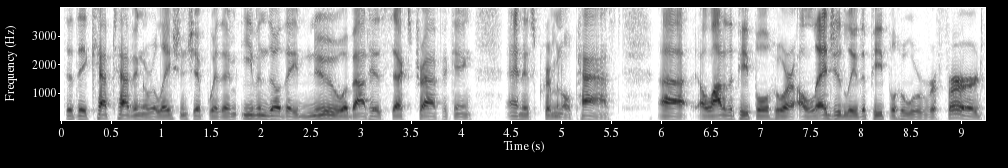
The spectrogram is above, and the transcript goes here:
that they kept having a relationship with him even though they knew about his sex trafficking and his criminal past uh, a lot of the people who are allegedly the people who were referred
